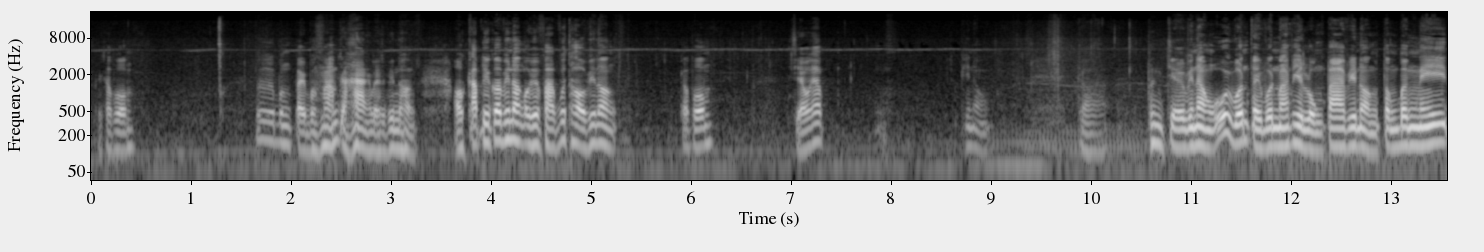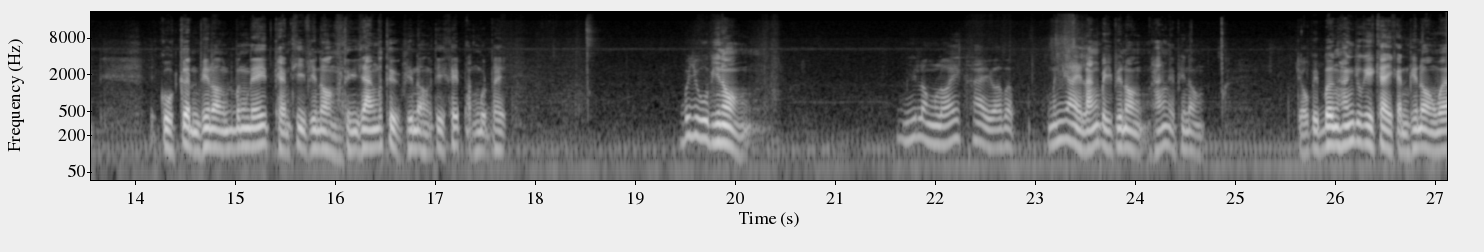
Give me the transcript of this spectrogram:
ไปครับผมเออบิ่งไปบิ่งมามันจะห่างเลยพี่น้องเอากลับดีกว่าพี่น้องเอาไปฝากผู้เฒ่าพี่น้องครับผมเสียวครับ พี่น้องก็เพิ่งเจอพี่น้องโอ้ยวนไปวนมาพี่หลงป่าพี่น้องต้องเบิ่งในกูเกิลพี่น้องเบิ่งในแผนที่พี่น้องถึงยางมาถึกพี่น้องที่เคยปักหมุดไป บ่อยู่พี่น้อง มีร่องร้อยไข่ว่าแบบมันใหญ่หลังไปพี่น้องหังเนี่ยพี่น้อง เดี๋ยวไปเบิ่งหังอยู่ใกล้ๆกันพี่น้องว่า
